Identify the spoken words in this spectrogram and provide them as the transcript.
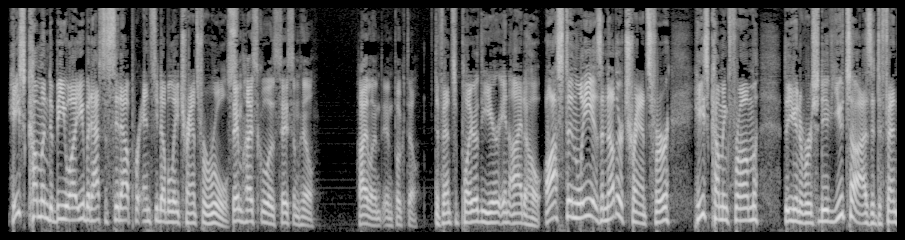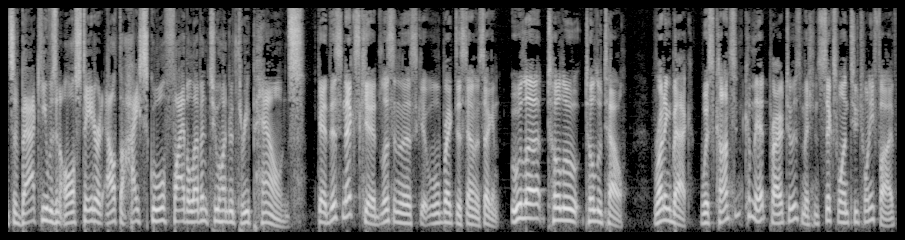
He's coming to BYU, but has to sit out per NCAA transfer rules. Same high school as Taysom Hill, Highland in Pocatello. Defensive Player of the Year in Idaho. Austin Lee is another transfer. He's coming from the University of Utah as a defensive back. He was an All Stater at Alta High School, 5'11, 203 pounds. Okay, this next kid, listen to this. kid. We'll break this down in a second. Ula Tolu Tolutau, running back, Wisconsin commit prior to his mission, 6'1", 225.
